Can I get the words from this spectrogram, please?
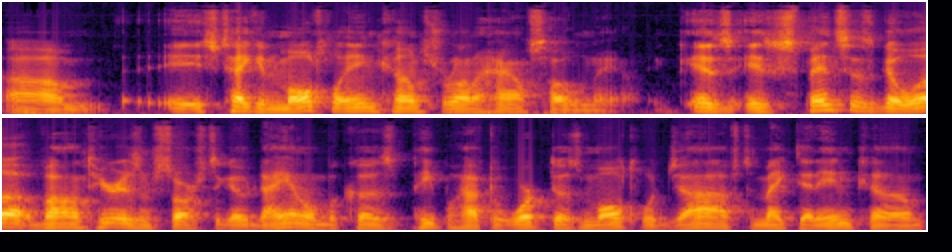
Um, it's taken multiple incomes to run a household now as, expenses go up, volunteerism starts to go down because people have to work those multiple jobs to make that income.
